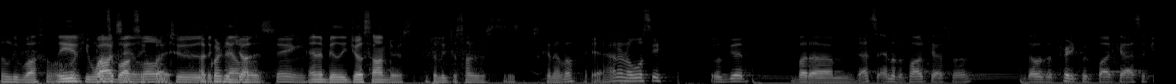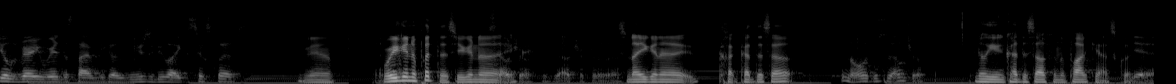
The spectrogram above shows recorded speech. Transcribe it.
we'll leave boxing alone. Leave If he wants boxing boxing alone fight. to the According to John Canelos thing, and the Billy Joe Saunders. Billy Joe Saunders is Canelo. Yeah, I don't know. We'll see. It was good, but um, that's the end of the podcast, man. That was a pretty quick podcast. It feels very weird this time because we usually do like six clips. Yeah. Where are you gonna put this? You're gonna. is the outro. This is the outro for the. So now you're gonna cut, cut this out. No, this is the outro. No, you can cut this out from the podcast clip. Yeah.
